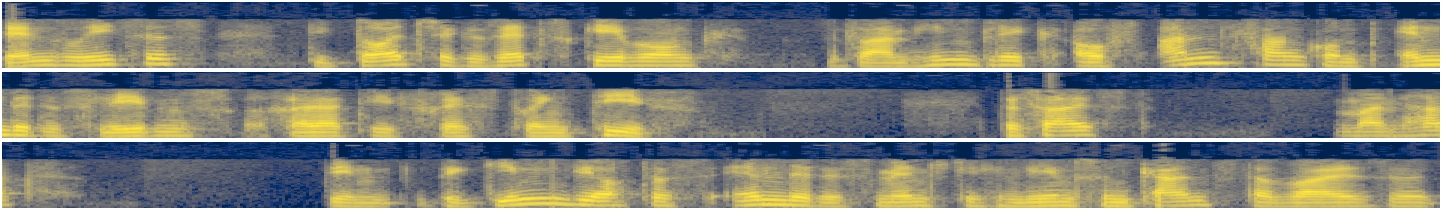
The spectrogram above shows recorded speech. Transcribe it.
Denn so hieß es, die deutsche Gesetzgebung war im Hinblick auf Anfang und Ende des Lebens relativ restriktiv. Das heißt, man hat den Beginn wie auch das Ende des menschlichen Lebens in keinster Weise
